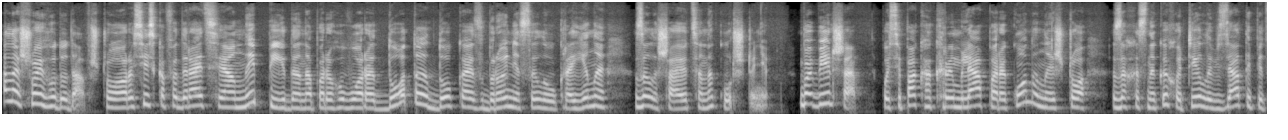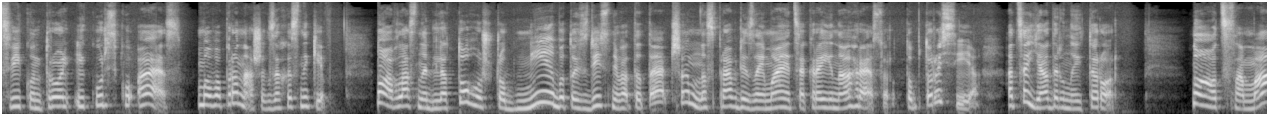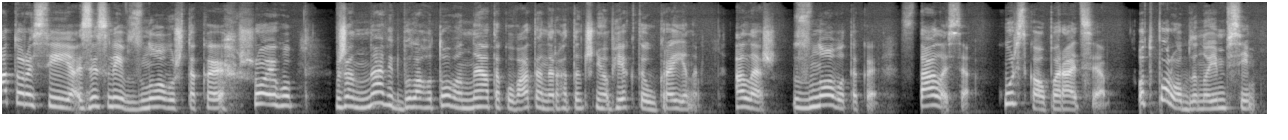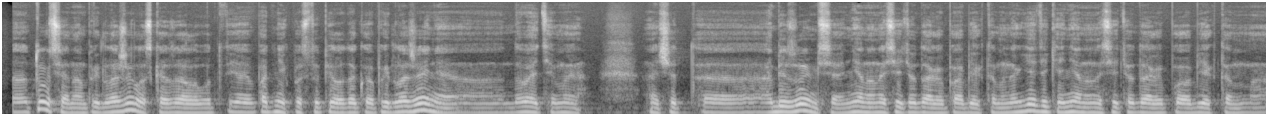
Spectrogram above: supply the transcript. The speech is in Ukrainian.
Але Шойгу додав, що Російська Федерація не піде на переговори доти, доки Збройні сили України залишаються на Курщині. Ба більше посіпака Кремля переконаний, що захисники хотіли взяти під свій контроль і Курську АЕС. Мова про наших захисників. Ну а власне для того, щоб нібито здійснювати те, чим насправді займається країна-агресор, тобто Росія, а це ядерний терор. Ну а от сама то Росія, зі слів знову ж таки Шойгу, вже навіть була готова не атакувати енергетичні об'єкти України. Але ж знову таки сталася курська операція. От пороблено їм всім. Турция нам предложила, сказала, вот под них поступило такое предложение, давайте мы значит, э, обязуемся не наносить удары по объектам энергетики, не наносить удары по объектам э,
